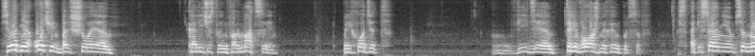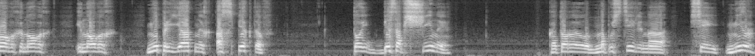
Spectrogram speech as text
Сегодня очень большое количество информации приходит в виде тревожных импульсов с описанием все новых и новых и новых неприятных аспектов той бесовщины, которую напустили на сей мир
